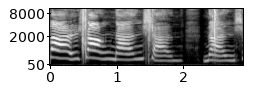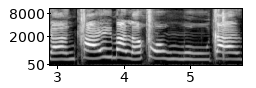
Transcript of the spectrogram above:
篮上南山，南山开满了红牡丹，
